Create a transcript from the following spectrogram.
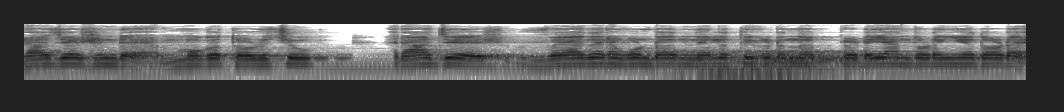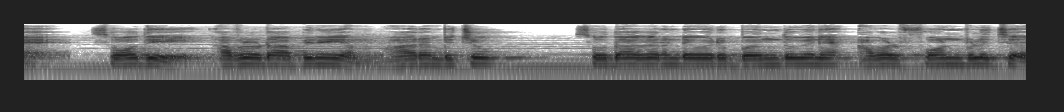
രാജേഷിന്റെ മുഖത്തൊഴിച്ചു. രാജേഷ് വേദന കൊണ്ട് നിലത്ത് കിടന്ന് പിടയാൻ തുടങ്ങിയതോടെ സ്വാതി അവളുടെ അഭിനയം ആരംഭിച്ചു. സുധാകരന്റെ ഒരു ബന്ധുവിനെ അവൾ ഫോൺ വിളിച്ച്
